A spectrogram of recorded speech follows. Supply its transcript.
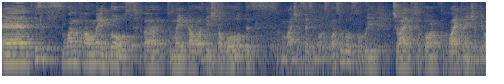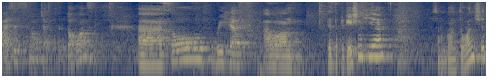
And this is one of our main goals uh, to make our digital world as much accessible as possible. So we try to support wide range of devices, not just the top ones. Uh, so we have our test application here. So I'm going to launch it.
